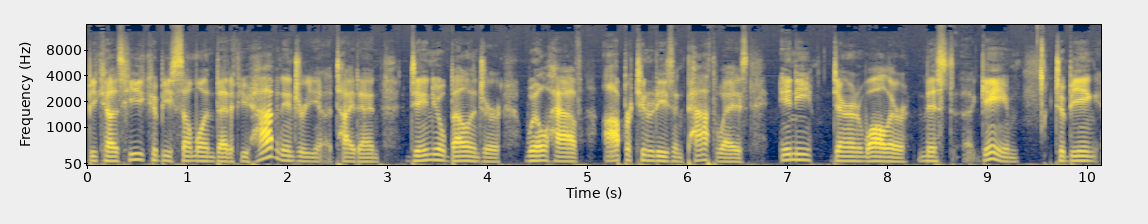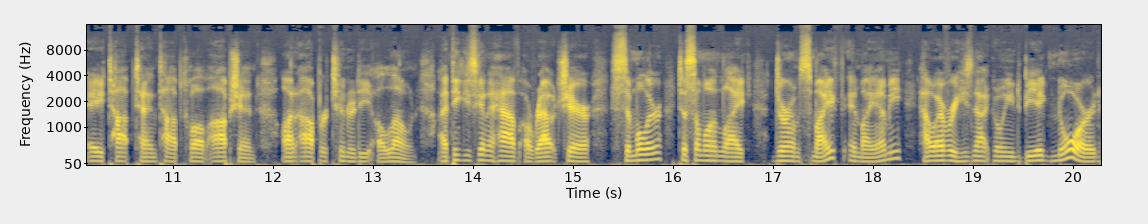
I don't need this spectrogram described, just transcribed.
because he could be someone that if you have an injury at tight end, Daniel Bellinger will have opportunities and pathways any Darren Waller missed uh, game to being a top 10, top 12 option on opportunity alone. I think he's going to have a route share similar to someone like Durham Smythe in Miami. However, he's not going to be ignored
